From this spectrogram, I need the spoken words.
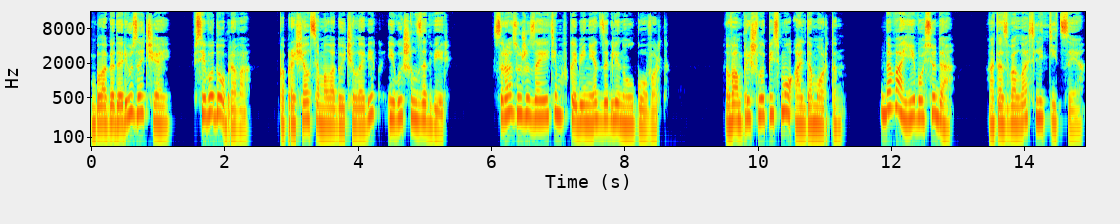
«Благодарю за чай. Всего доброго», Попрощался молодой человек и вышел за дверь. Сразу же за этим в кабинет заглянул Говард. «Вам пришло письмо, Альда Мортон?» «Давай его сюда», — отозвалась Летиция.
